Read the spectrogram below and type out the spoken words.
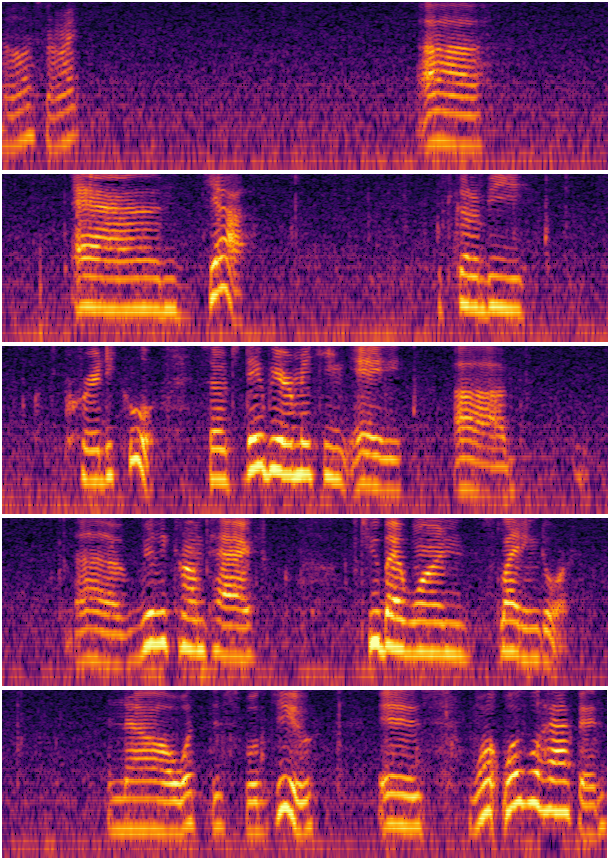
No, that's not right. Uh, and yeah, it's gonna be pretty cool. So today we are making a uh, really compact 2x1 sliding door. And now what this will do is, what, what will happen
